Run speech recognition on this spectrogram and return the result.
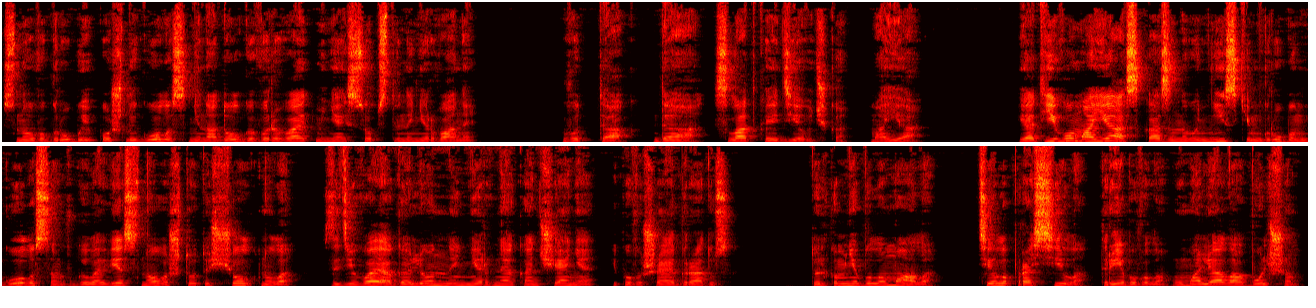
Снова грубый и пошлый голос ненадолго вырывает меня из собственной нирваны. Вот так, да, сладкая девочка, моя. И от его «моя», сказанного низким грубым голосом, в голове снова что-то щелкнуло, задевая оголенные нервные окончания и повышая градус. Только мне было мало. Тело просило, требовало, умоляло о большем.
